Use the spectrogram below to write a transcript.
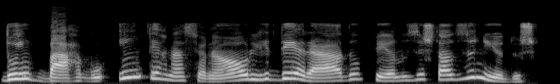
do embargo internacional liderado pelos Estados Unidos.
